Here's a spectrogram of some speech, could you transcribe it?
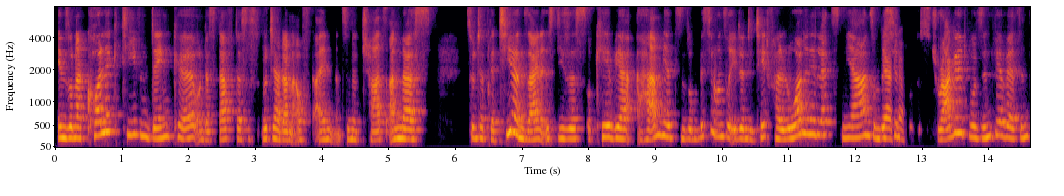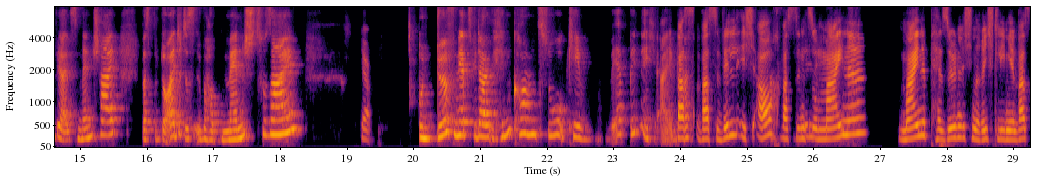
in so einer kollektiven Denke, und das darf, das ist, wird ja dann auf einzelne Charts anders zu interpretieren sein, ist dieses, okay, wir haben jetzt so ein bisschen unsere Identität verloren in den letzten Jahren, so ein bisschen ja, struggled, wo sind wir, wer sind wir als Menschheit, was bedeutet es überhaupt Mensch zu sein? Ja und dürfen jetzt wieder hinkommen zu, okay, wer bin ich eigentlich? Was, was will ich auch? Was sind so meine, meine persönlichen Richtlinien? Was,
